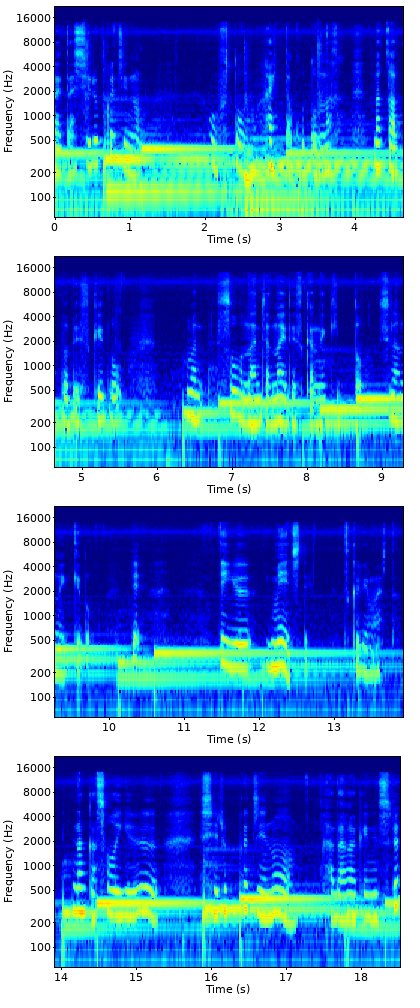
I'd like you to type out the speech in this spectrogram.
えたらシルク地のお布団入ったことなかったですけどまあそうなんじゃないですかねきっと。知らないけど。でっていうイメージで作りました。なんかそういうシルク地の肌掛けにするっ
